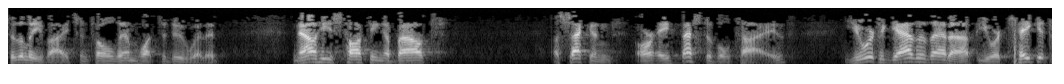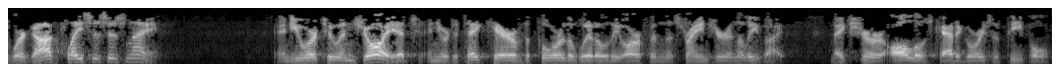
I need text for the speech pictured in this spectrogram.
to the Levites and told them what to do with it. Now he's talking about a second or a festival tithe. You are to gather that up, you are to take it to where God places his name. And you are to enjoy it, and you are to take care of the poor, the widow, the orphan, the stranger, and the Levite. Make sure all those categories of people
